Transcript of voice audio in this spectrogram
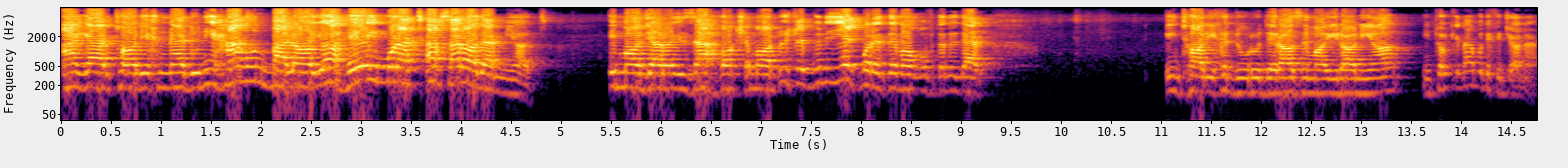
اگر تاریخ ندونی همون بلایا هی مرتب سر آدم میاد. این ماجرای زحاک ماردوش بگونی یک بار اتفاق افتاده در این تاریخ دور و دراز ما ایرانیان اینطور که نبوده که جانم.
